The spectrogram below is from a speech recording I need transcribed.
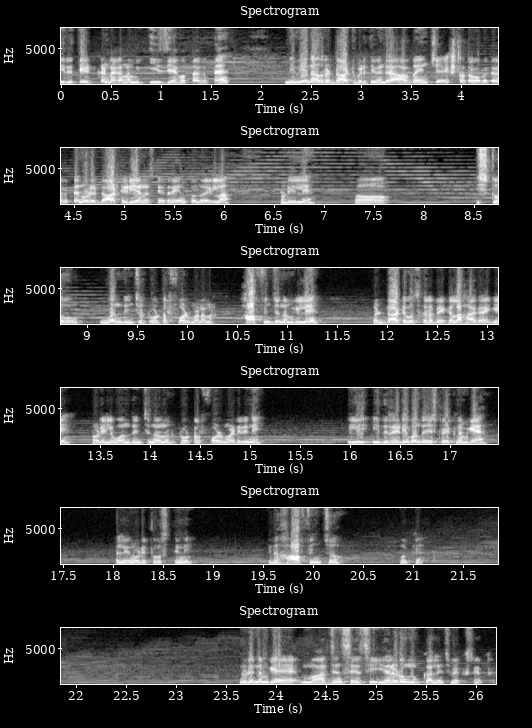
ಈ ರೀತಿ ಇಟ್ಕೊಂಡಾಗ ನಮಗೆ ಈಸಿಯಾಗಿ ಗೊತ್ತಾಗುತ್ತೆ. ನೀವೇನಾದ್ರೂ ಡಾಟ್ ಬಿಡ್ತೀವಿ ಅಂದ್ರೆ ಅರ್ಧ ಇಂಚು ಎಕ್ಸ್ಟ್ರಾ ತಗೋಬೇಕಾಗುತ್ತೆ. ನೋಡಿ ಡಾಟ್ ಹಿಡಿಯೋಣ ಸ್ನೇಹಿತರೆ, ಏನು ತೊಂದರೆ ಇಲ್ಲ. ನೋಡಿ ಇಲ್ಲಿ ಇಷ್ಟು ಒಂದು ಇಂಚು ಟೋಟಲ್ ಫೋಲ್ಡ್ ಮಾಡೋಣ. ಹಾಫ್ ಇಂಚು ನಮಗಿಲ್ಲಿ ಡಾಟಿಗೋಸ್ಕರ ಬೇಕಲ್ಲ? ಹಾಗಾಗಿ ನೋಡಿ ಇಲ್ಲಿ ಒಂದು ಇಂಚು ನಾನು ಟೋಟಲ್ ಫೋಲ್ಡ್ ಮಾಡಿದ್ದೀನಿ. ಇಲ್ಲಿ ಇದು ರೆಡಿ ಬಂದು ಎಷ್ಟು ಬೇಕು ನಮಗೆ? ಅಲ್ಲಿ ನೋಡಿ ತೋರಿಸ್ತೀನಿ. ಇದು ಹಾಫ್ ಇಂಚು ಓಕೆ ನೋಡಿ ನಮಗೆ ಮಾರ್ಜಿನ್ ಸೇರಿಸಿ ಎರಡು ಮುಕ್ಕಾಲು ಇಂಚು ಬೇಕು ಸ್ನೇಹಿತರೆ.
